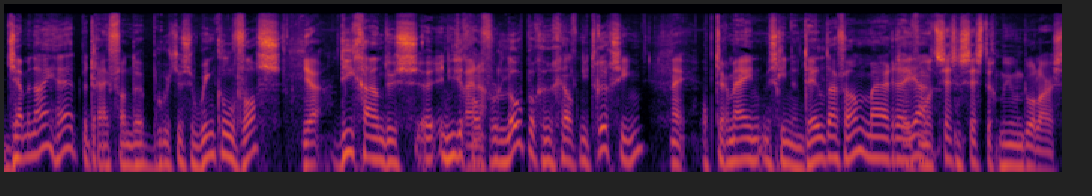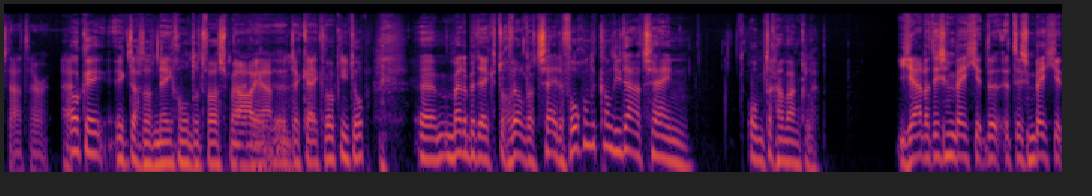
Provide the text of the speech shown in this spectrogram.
Gemini, hè, het bedrijf van de broertjes Winklevoss. Ja. Die gaan dus in ieder geval voorlopig hun geld niet terugzien. Nee. Op termijn misschien een deel daarvan. Maar, uh, 766 ja. miljoen dollar staat er. Uh, Oké, okay, ik dacht dat het 900 was, maar oh, ja. uh, daar kijken we ook niet op. Ehm, maar dat betekent toch wel dat zij de volgende kandidaat zijn om te gaan wankelen. Ja, dat is een beetje. Het is een beetje.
